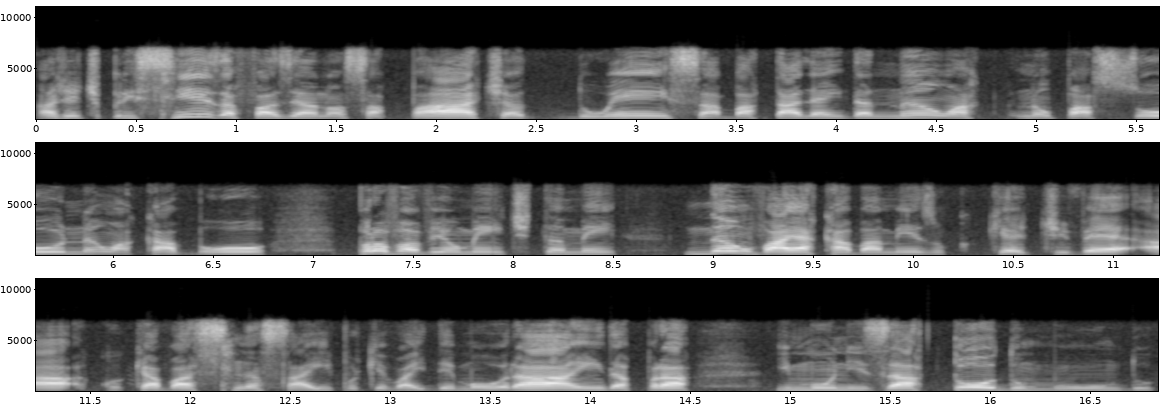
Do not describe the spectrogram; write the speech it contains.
A gente precisa fazer a nossa parte, a doença, a batalha ainda não, não passou, não acabou. Provavelmente também não vai acabar mesmo que tiver a, que a vacina sair, porque vai demorar ainda para imunizar todo mundo.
